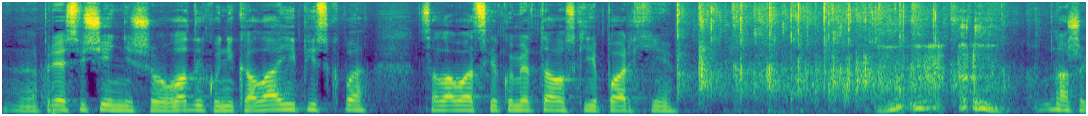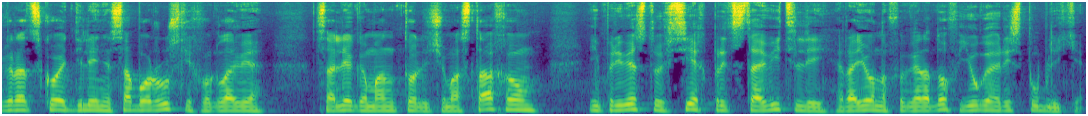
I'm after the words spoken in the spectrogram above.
э, преосвященнейшего владыку Николая, епископа Салаватской Кумертауской епархии, наше городское отделение Собор русских во главе с Олегом Анатольевичем Астаховым и приветствую всех представителей районов и городов Юга Республики.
